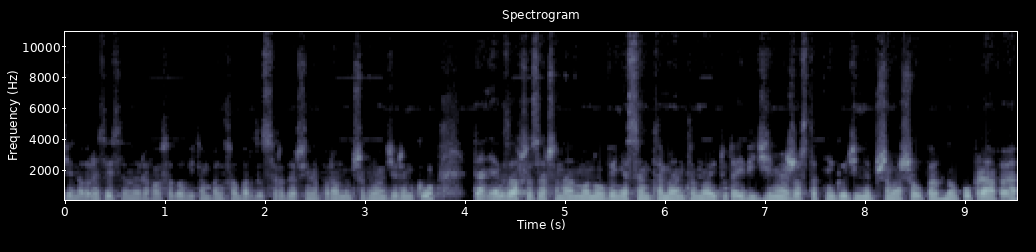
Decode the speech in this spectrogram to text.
Dzień dobry, z tej strony Rafał Sadów. Witam Państwa bardzo serdecznie na porannym przeglądzie rynku. Ten jak zawsze zaczynamy od omówienia sentymentu. No i tutaj widzimy, że ostatnie godziny przynoszą pewną poprawę.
